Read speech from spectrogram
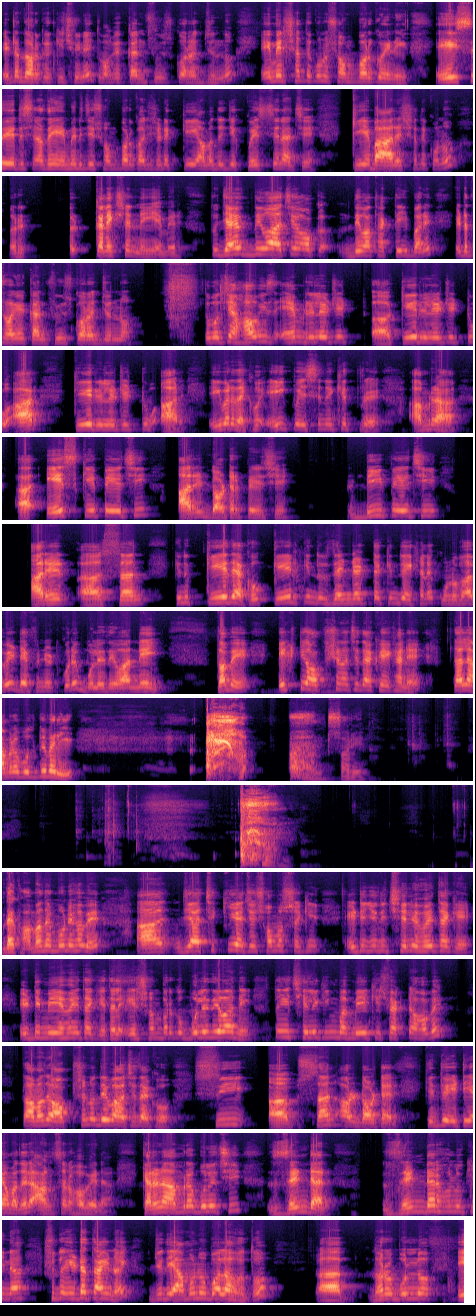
এটা দরকার কিছুই নেই, তোমাকে কনফিউজ করার জন্য। এম এর সাথে কোনো সম্পর্কই নেই। এস এর সাথে এম এর যে সম্পর্ক আছে, সেটা কে আমাদের যে কোয়েশ্চেন আছে কে বা আর এর সাথে কোনো কানেকশন নেই এম এর। তো যাই হোক, দেওয়া আছে দেওয়া থাকতেই পারে। এটা তোমাকে কনফিউজ করার জন্য। তো বলছে how is M related K related to R K related to R এইবার দেখো, এই কোয়েশ্চেনের ক্ষেত্রে আমরা এস কে পেয়েছি আর এর ডটার পেয়েছি। ডি পেয়েছি আর এর সান কিন্তু কে দেখো কে কিন্তু জেন্ডারটা কিন্তু এখানে কোনোভাবে ডেফিনেট করে বলে দেওয়া নেই। তবে একটি অপশন আছে দেখো এখানে, তাহলে আমরা বলতে পারি সরি দেখো আমাদের মনে হবে যে আচ্ছা কি আছে, সমস্যা কি? এটি যদি ছেলে হয়ে থাকে, এটি মেয়ে হয়ে থাকে, তাহলে এর সম্পর্ক বলে দেওয়া নেই, তো এই ছেলে কিংবা মেয়ে কিছু একটা হবে? তো আমাদের অপশনও দেওয়া আছে, দেখো, সি সান আর ডটার কিন্তু এটি আমাদের আনসার হবে না। কেননা আমরা বলেছি জেন্ডার জেন্ডার হলো কিনা, শুধু এটা তাই নয়, যদি এমনও বলা হতো ধরো বলল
